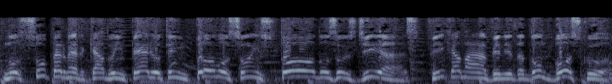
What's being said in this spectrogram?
no Supermercado Império tem promoções todos os dias. Fica na Avenida Dom Bosco.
